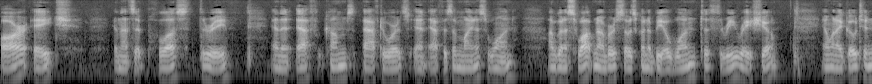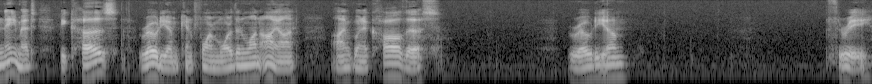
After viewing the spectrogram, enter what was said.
RH, and that's a plus 3, and then F comes afterwards, and F is a minus 1. I'm going to swap numbers, so it's going to be a 1 to 3 ratio. And when I go to name it, because rhodium can form more than one ion, I'm going to call this rhodium 3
